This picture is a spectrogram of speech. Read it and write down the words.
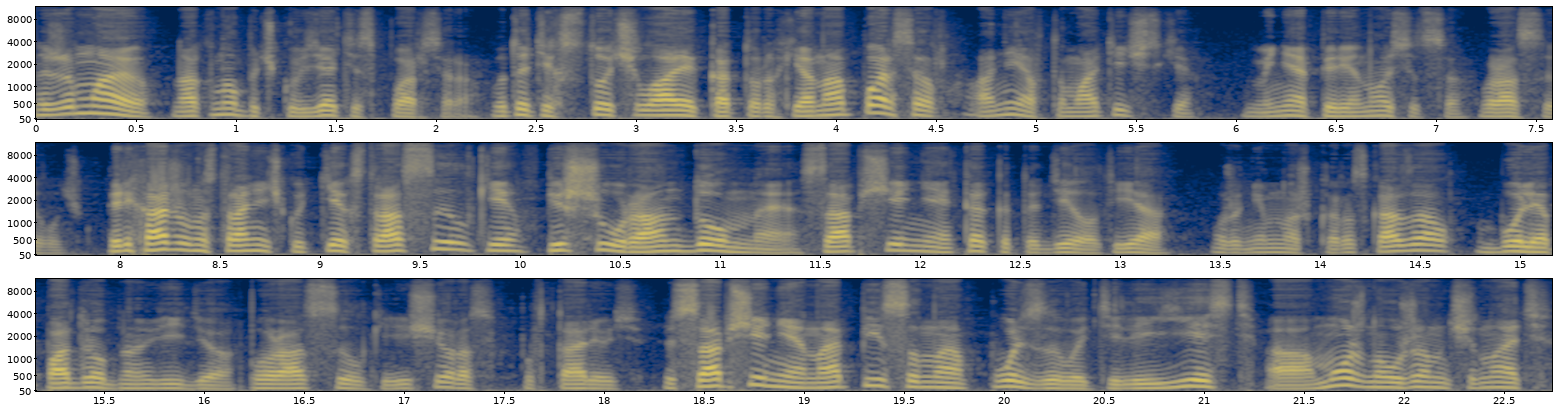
Нажимаю на кнопочку взять из парсера. Вот этих 100 человек, которых я напарсил, они автоматически меня переносится в рассылочку. Перехожу на страничку текст рассылки, пишу рандомное сообщение. Как это делать я уже немножко рассказал. В более подробном видео по рассылке еще раз повторюсь. Сообщение написано, пользователи есть, а можно уже начинать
